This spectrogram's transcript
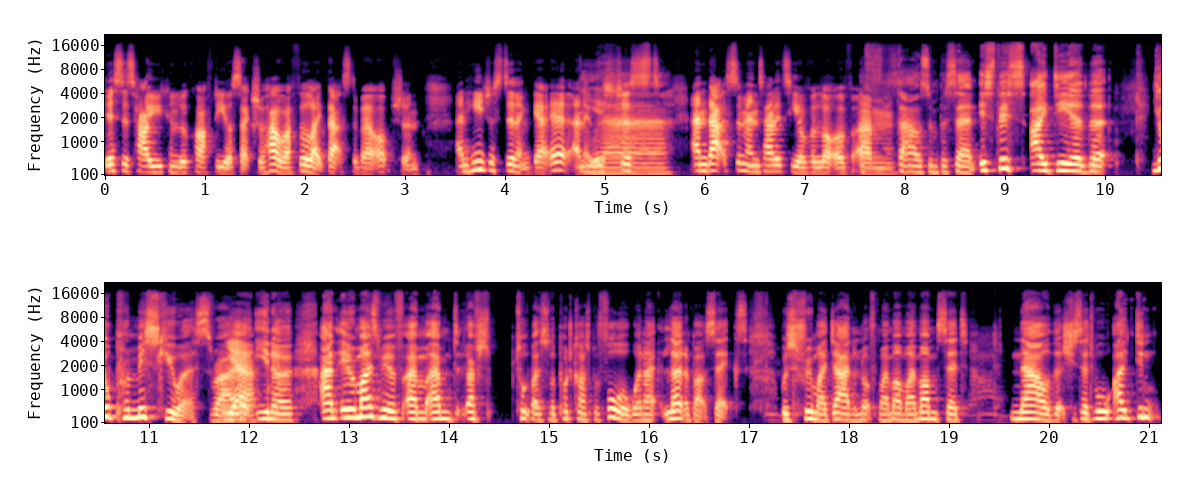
This is how you can look after your sexual health. I feel like that's the better option. And he just didn't get it. And it was just and that's the mentality of a lot of A um thousand percent. It's this idea that you're promiscuous, right? Yeah. You know, and it reminds me of um, um I've talked about this on the podcast before when I learned about sex mm. was through my dad and not from my mum. My mum said now that she said, "Well, I didn't,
